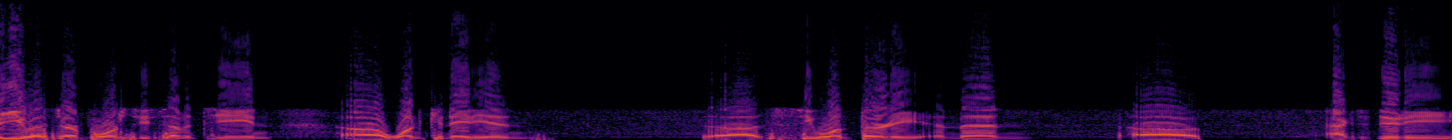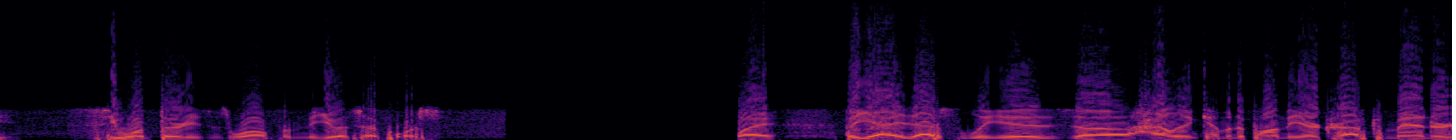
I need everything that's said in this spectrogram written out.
U.S. Air Force C-17, uh, one Canadian uh, C-130, and then uh, active duty C-130s as well from the U.S. Air Force. But yeah, it absolutely is uh, highly incumbent upon the aircraft commander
